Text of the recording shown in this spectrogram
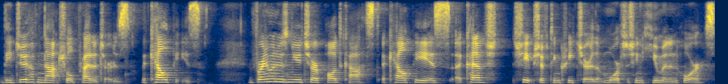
they do have natural predators, the kelpies. For anyone who's new to our podcast, a kelpie is a kind of shape shifting creature that morphs between human and horse,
